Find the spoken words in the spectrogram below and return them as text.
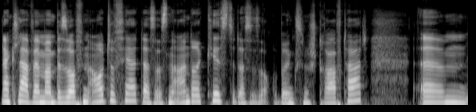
Na klar, wenn man besoffen Auto fährt, das ist eine andere Kiste, das ist auch übrigens eine Straftat, ähm,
